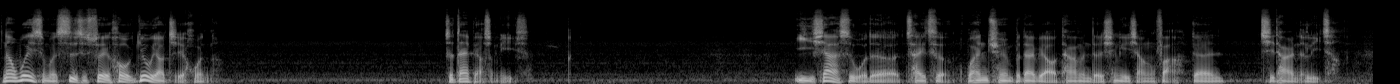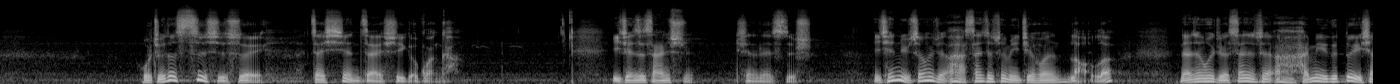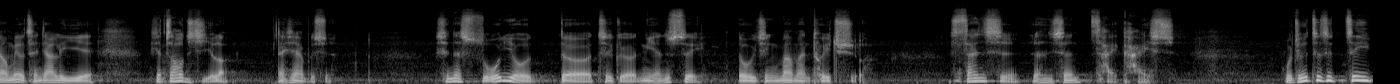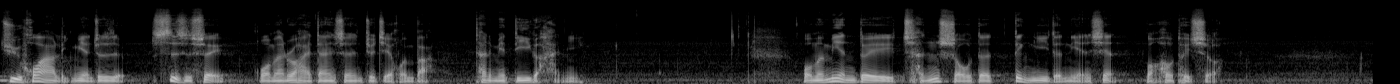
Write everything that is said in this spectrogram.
那为什么四十岁后又要结婚呢？这代表什么意思？以下是我的猜测，完全不代表他们的心理想法跟其他人的立场。我觉得四十岁在现在是一个关卡，以前是三十，现在是四十。以前女生会觉得啊，三十岁没结婚老了；男生会觉得三十岁啊，还没有一个对象，没有成家立业，就着急了。但现在不是，现在所有的这个年岁都已经慢慢推迟了，三十人生才开始。我觉得这是这一句话里面，就是四十岁我们若还单身就结婚吧，它里面第一个含义。我们面对成熟的定义的年限往后推迟了，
